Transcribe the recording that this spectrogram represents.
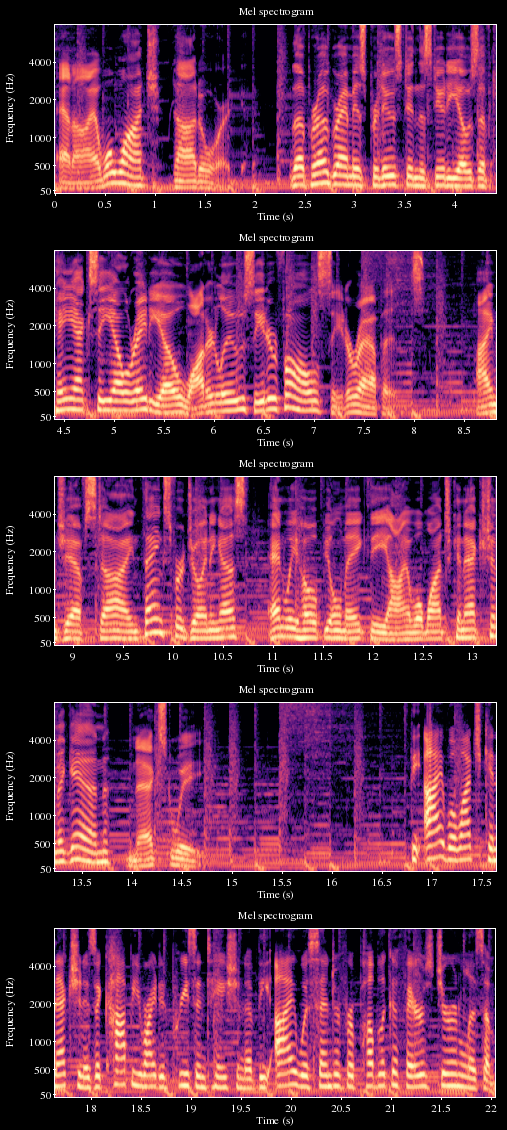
at iowawatch.org. The program is produced in the studios of KXEL Radio, Waterloo, Cedar Falls, Cedar Rapids. I'm Jeff Stein. Thanks for joining us, and we hope you'll make the Iowa Watch Connection again next week. The Iowa Watch Connection is a copyrighted presentation of the Iowa Center for Public Affairs Journalism,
